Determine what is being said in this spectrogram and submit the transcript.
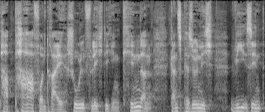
Papa von drei schulpflichtigen Kindern. Ganz persönlich, wie sind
